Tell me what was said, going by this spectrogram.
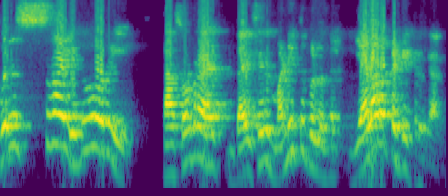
பெருசா ஏதோ ஒரு நான் சொல்றேன் தயவு செய்து மன்னித்துக் கொள்ளுங்கள் இலவ கட்டிட்டு இருக்காங்க.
